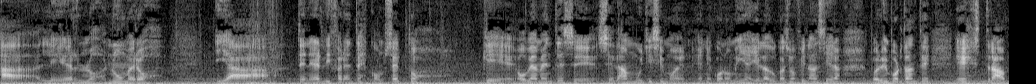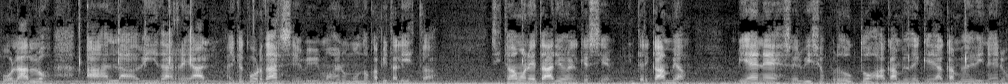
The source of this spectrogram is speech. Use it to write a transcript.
a leer los números y a tener diferentes conceptos que obviamente se, dan muchísimo en, en, economía y en la educación financiera, pero es importante extrapolarlos a la vida real. Hay que acordarse, vivimos en un mundo capitalista, sistema monetario en el que se intercambian bienes, servicios, productos, ¿a cambio de qué? A cambio de dinero.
